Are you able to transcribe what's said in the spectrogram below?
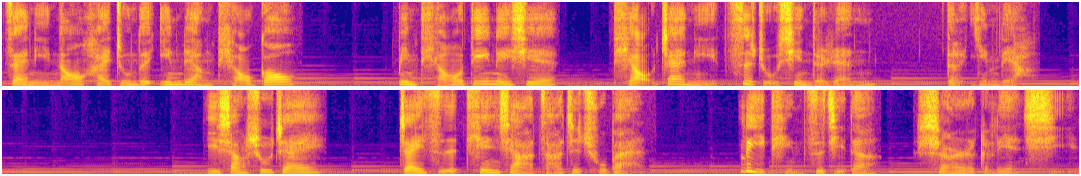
在你脑海中的音量调高，并调低那些挑战你自主性的人的音量。以上书摘摘自《天下杂志》出版《力挺自己的十二个练习》。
